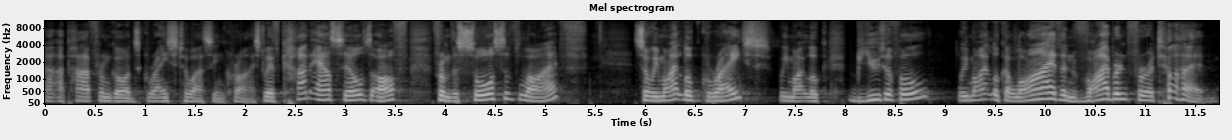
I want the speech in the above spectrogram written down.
uh, apart from God's grace to us in Christ. We've cut ourselves off from the source of life so we might look great, we might look beautiful, we might look alive and vibrant for a time.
